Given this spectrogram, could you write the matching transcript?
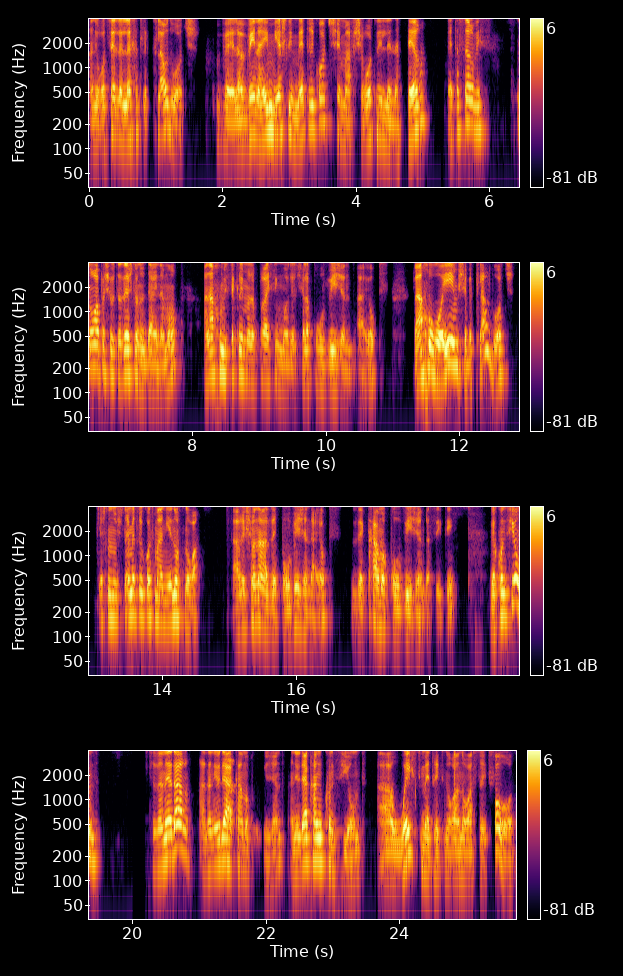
אני רוצה ללכת ל-CloudWatch ולהבין האם יש לי מטריקות שמאפשרות לי לנטר את ה-service. נורא פשוט, אז יש לנו Dynamo, אנחנו מסתכלים על הפרייסינג מודל של ה-provisioned IOPS, ואנחנו רואים שב-CloudWatch יש לנו שני מטריקות מעניינות נורא. הראשונה זה provisioned IOPS, זה כמה provisioned עשיתי, ו-consumed, שזה נהדר, אז אני יודע כמה provisioned, אני יודע כמה consumed, ה-waste metric נורא נורא straight forward,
